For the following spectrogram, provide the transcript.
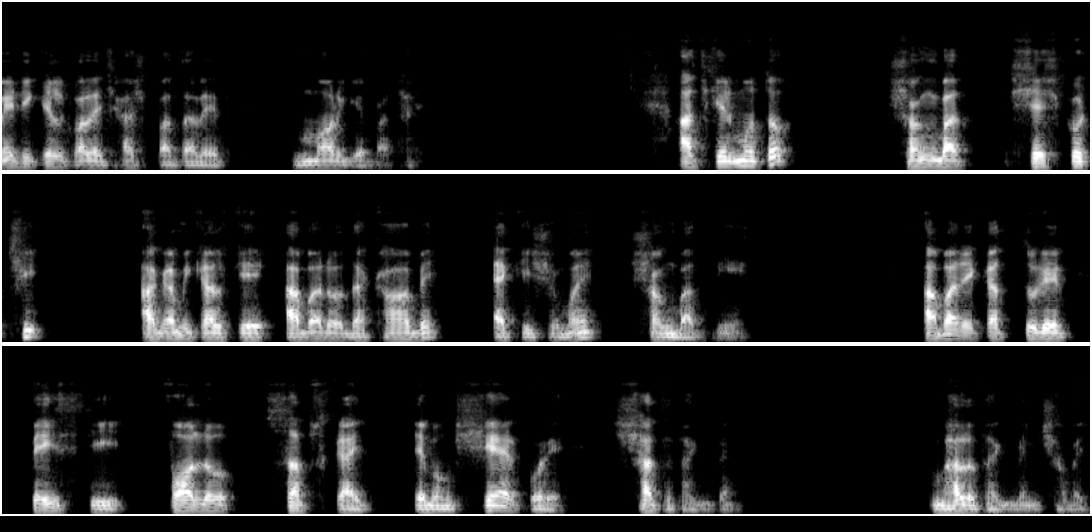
মেডিকেল কলেজ হাসপাতালের মর্গে পাঠায়। আজকের মতো সংবাদ শেষ করছি। আগামীকালকে আবারও দেখা হবে একই সময় সংবাদ নিয়ে। আবার একাত্তরের পেজটি ফলো সাবস্ক্রাইব এবং শেয়ার করে সাথে থাকবেন। ভালো থাকবেন সবাই।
